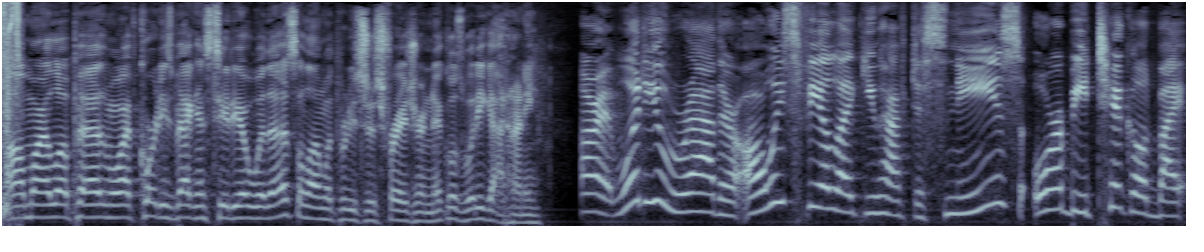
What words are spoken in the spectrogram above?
Mario Lopez. My wife Courtney's back in studio with us, along with producers Fraser and Nichols. What do you got, honey? All right, would you rather always feel like you have to sneeze or be tickled by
